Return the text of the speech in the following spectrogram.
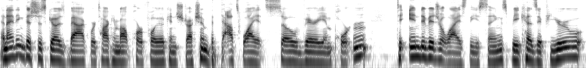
And I think this just goes back. We're talking about portfolio construction, but that's why it's so very important to individualize these things because if you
